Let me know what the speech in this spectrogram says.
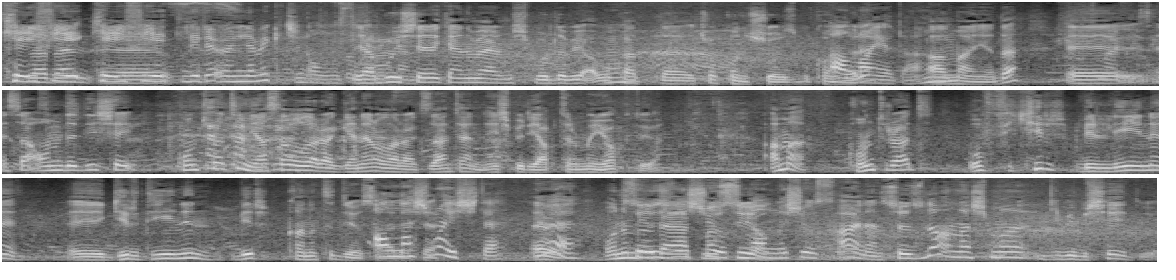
Keyfi, keyfiyetleri önlemek için olması e, ya gereken. bu işlere kendi vermiş burada bir avukatla çok konuşuyoruz bu konuları. Almanya'da, hı. Almanya'da. E, mesela onun dediği şey kontratın yasal olarak genel olarak zaten hiçbir yaptırımı yok diyor. Ama kontrat o fikir birliğine e, girdiğinin bir kanıtı diyor sadece. Anlaşma işte. değil Evet. mi? Onun bir dayatması yok. anlaşıyorsun. Aynen sözlü anlaşma gibi bir şey diyor.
